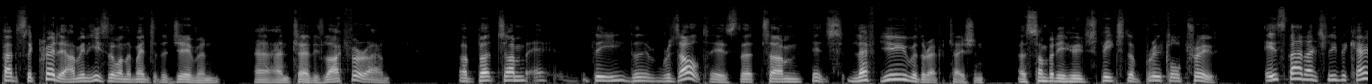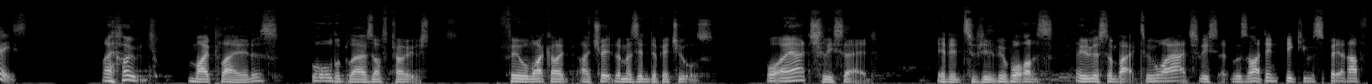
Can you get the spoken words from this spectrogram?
perhaps the credit. I mean, he's the one that went to the gym and uh, and turned his life around. Uh, but um, eh, the the result is that um, it's left you with a reputation as somebody who speaks the brutal truth. Is that actually the case? I hope my players, all the players I've coached, feel like I, I treat them as individuals. What I actually said in interview was, you listen back to what I actually said was I didn't think he was fit enough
